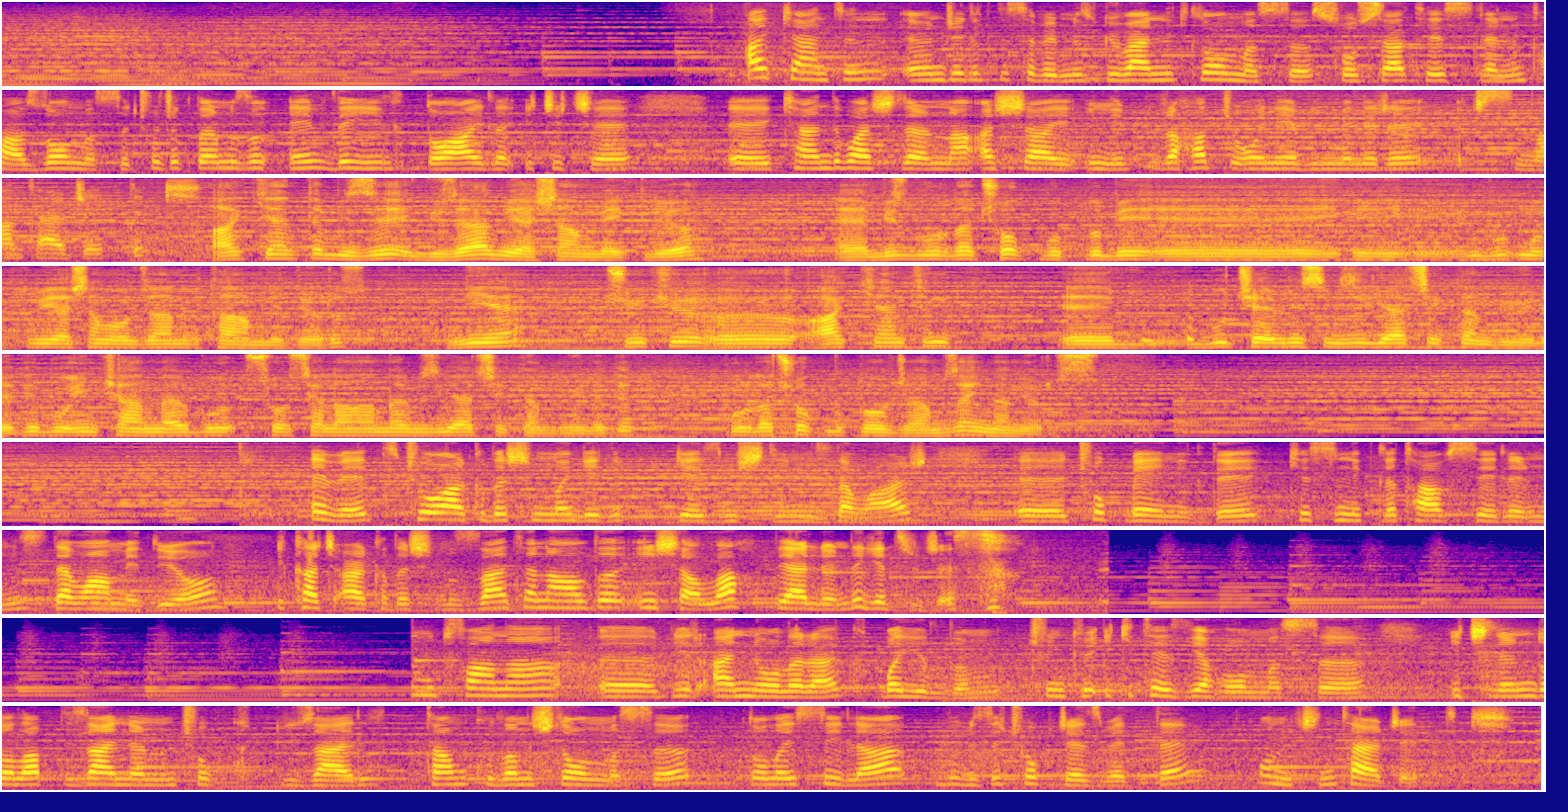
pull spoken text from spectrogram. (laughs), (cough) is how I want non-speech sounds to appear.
Aykent'in öncelikli sebebimiz güvenlikli olması, sosyal tesislerinin fazla olması, çocuklarımızın ev değil doğayla iç içe, e, kendi başlarına aşağıya inip rahatça oynayabilmeleri açısından tercih ettik. Akkent'te bizi güzel bir yaşam bekliyor. Ee, Biz burada çok mutlu bir e, e, mutlu bir yaşam olacağını bir tahmin ediyoruz. Niye? Çünkü e, Akkent'in e, bu çevresi bizi gerçekten büyüledi. Bu imkanlar, bu sosyal alanlar bizi gerçekten büyüledi. Burada çok mutlu olacağımıza inanıyoruz. Evet, çoğu arkadaşımla gelip gezmişliğimiz de var. E, çok beğenildi. Kesinlikle tavsiyelerimiz devam ediyor. Birkaç arkadaşımız zaten aldı. İnşallah diğerlerini de getireceğiz. (laughs) Mutfağına e, bir anne olarak bayıldım. Çünkü iki tezgah olması, içlerinin dolap dizaynlarının çok güzel, tam kullanışlı olması dolayısıyla bu bizi çok cezbetti. Onun için tercih ettik.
